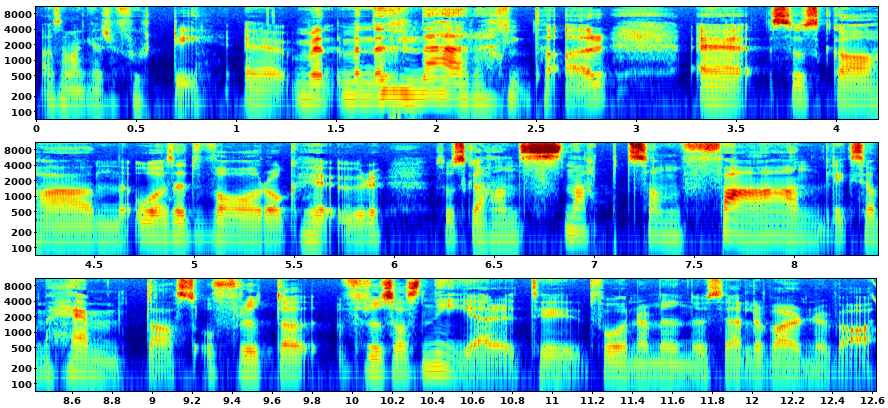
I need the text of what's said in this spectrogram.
alltså han kanske 40, eh, men, men när han dör eh, så ska han, oavsett var och hur, så ska han snabbt som fan liksom hämtas och fryta, frysas ner till 200 minus eller vad det nu var,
